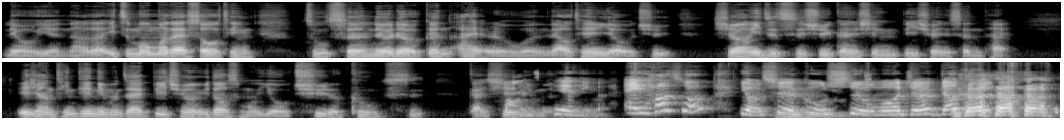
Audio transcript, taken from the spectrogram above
留言，然后他一直默默在收听主持人柳柳跟艾尔文聊天有趣，希望一直持续更新币圈生态，也想听听你们在币圈有遇到什么有趣的故事，感谢你们。谢谢你们。哎，他说有趣的故嗯事，我觉得比较多的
